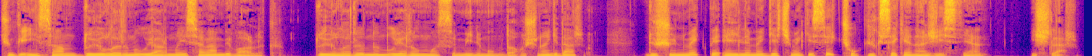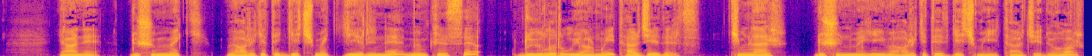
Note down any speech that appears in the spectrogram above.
Çünkü insan duyularını uyarmayı seven bir varlık. Duyularının uyarılması minimumda hoşuna gider. Düşünmek ve eyleme geçmek ise çok yüksek enerji isteyen işler. Yani düşünmek ve harekete geçmek yerine mümkünse duyuları uyarmayı tercih ederiz. Kimler düşünmeyi ve harekete geçmeyi tercih ediyorlar?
